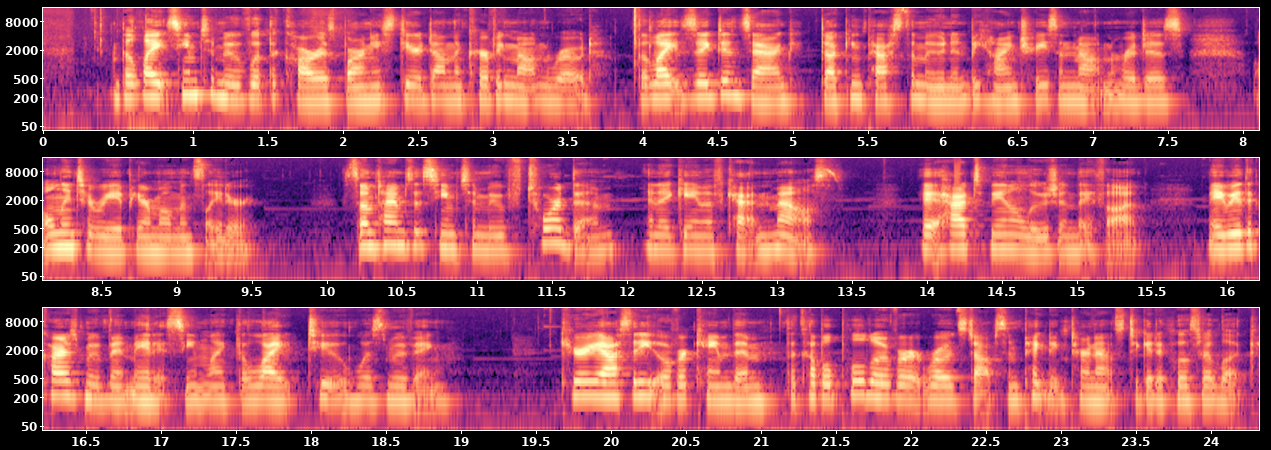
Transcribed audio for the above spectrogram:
the light seemed to move with the car as Barney steered down the curving mountain road. The light zigged and zagged, ducking past the moon and behind trees and mountain ridges, only to reappear moments later. Sometimes it seemed to move toward them in a game of cat and mouse. It had to be an illusion, they thought. Maybe the car's movement made it seem like the light, too, was moving. Curiosity overcame them. The couple pulled over at road stops and picnic turnouts to get a closer look.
